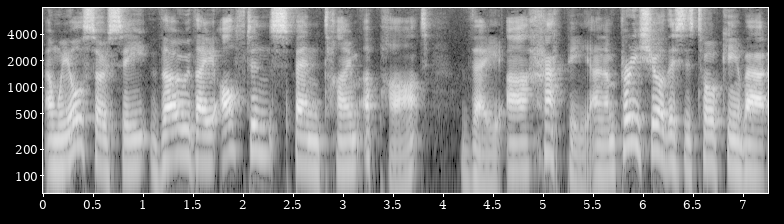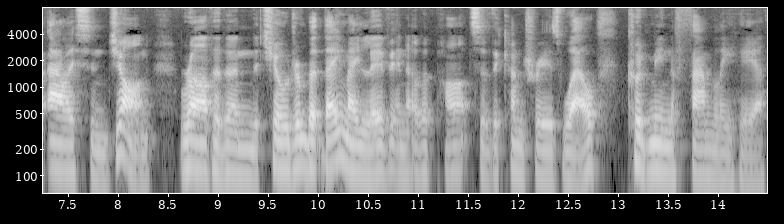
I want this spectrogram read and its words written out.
And we also see, though they often spend time apart, they are happy. And I'm pretty sure this is talking about Alice and John rather than the children, but they may live in other parts of the country as well. Could mean the family here.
